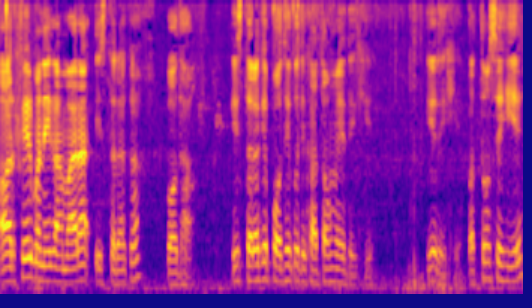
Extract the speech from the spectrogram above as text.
और फिर बनेगा हमारा इस तरह का पौधा। इस तरह के पौधे को दिखाता हूँ मैं ये देखिए। ये देखिए, पत्तों से ही ये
